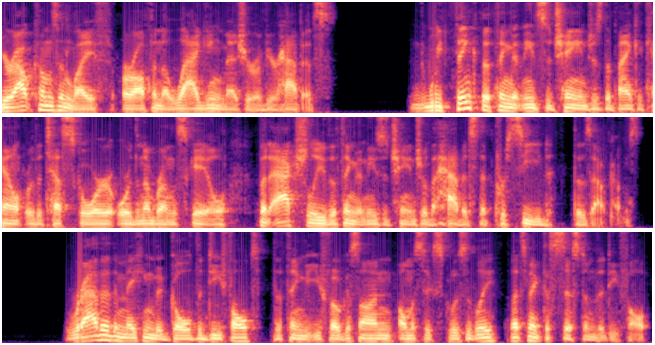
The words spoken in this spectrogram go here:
Your outcomes in life are often a lagging measure of your habits. We think the thing that needs to change is the bank account or the test score or the number on the scale, but actually the thing that needs to change are the habits that precede those outcomes. Rather than making the goal the default, the thing that you focus on almost exclusively, let's make the system the default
